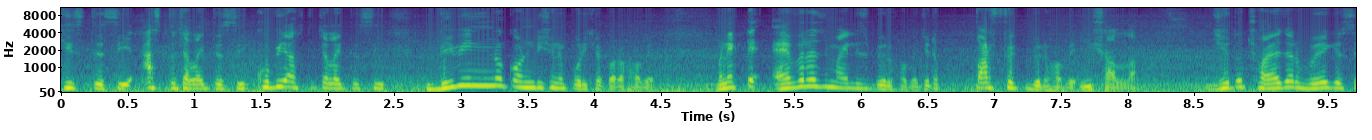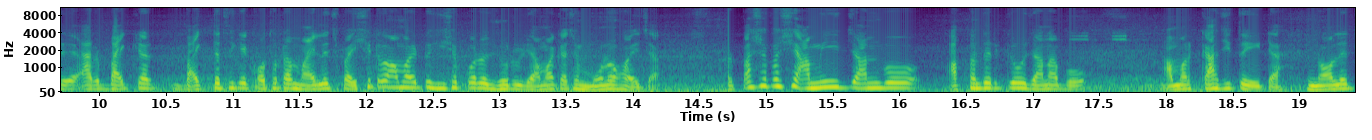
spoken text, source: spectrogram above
খিচতেছি, আস্তে চালাইতেছি, খুবই আস্তে চালাইতেছি, বিভিন্ন কন্ডিশনে পরীক্ষা করা হবে। মানে একটা অ্যাভারেজ মাইলেজ বের হবে, যেটা পারফেক্ট বের হবে ইনশাল্লাহ যেহেতু ছয় হাজার হয়ে গেছে, আর বাইকটার বাইকটা থেকে কতটা মাইলেজ পাই, সেটাও আমার একটু হিসাব করা জরুরি, আমার কাছে মনে হয় যা। আর পাশাপাশি আমি জানব, আপনাদেরকেও জানাব, আমার কাজই তো এইটা নলেজ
